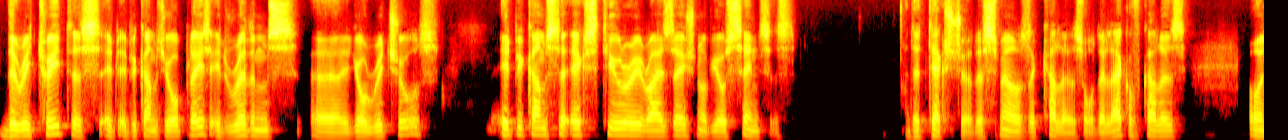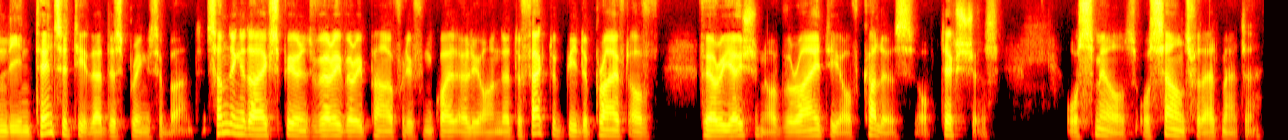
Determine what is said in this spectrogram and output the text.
The retreat is, it, it becomes your place. It rhythms uh, your rituals. It becomes the exteriorization of your senses. The texture, the smells, the colors, or the lack of colors, on the intensity that this brings about. Something that I experienced very, very powerfully from quite early on, that the fact to be deprived of variation or variety of colors, of textures, or smells, or sounds for that matter,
